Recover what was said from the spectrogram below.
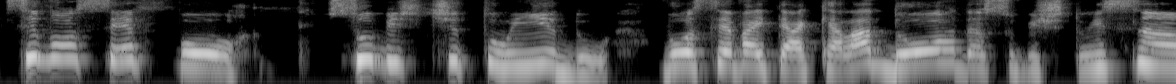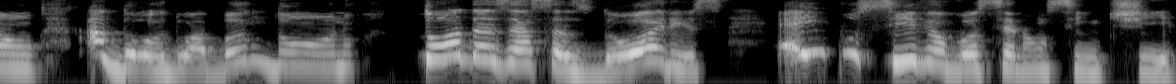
se você for substituído, você vai ter aquela dor da substituição, a dor do abandono, todas essas dores é impossível você não sentir.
